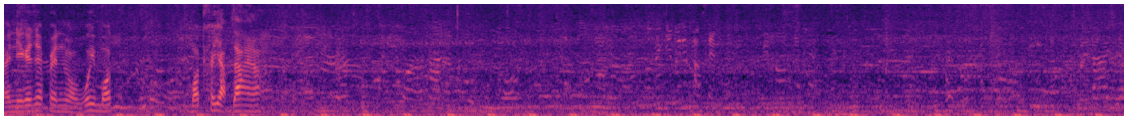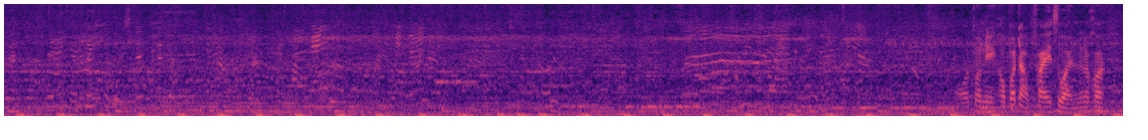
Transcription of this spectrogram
อันนี้ก็จะเป็นแบบวุ้ยมด มดขยับได้เนอะโอ้ตัวนี้เขาประดับไฟสวยนะทุกคน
